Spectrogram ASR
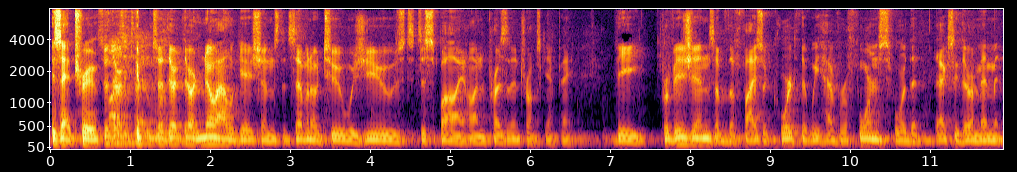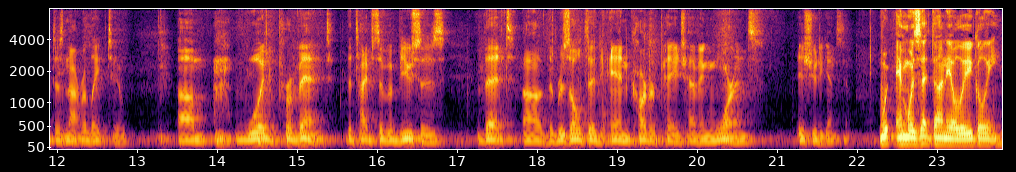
is that true? So there, so there, there are no allegations that 702 was used to spy on President Trump's campaign. The provisions of the FISA court that we have reforms for that actually their amendment does not relate to um, would prevent the types of abuses that, uh, that resulted in Carter Page having warrants issued against him. And was that done illegally?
